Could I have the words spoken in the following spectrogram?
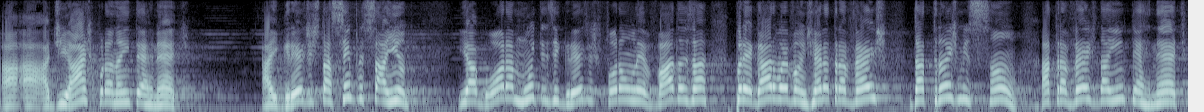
a, a diáspora na internet. A igreja está sempre saindo. E agora muitas igrejas foram levadas a pregar o Evangelho através da transmissão, através da internet.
